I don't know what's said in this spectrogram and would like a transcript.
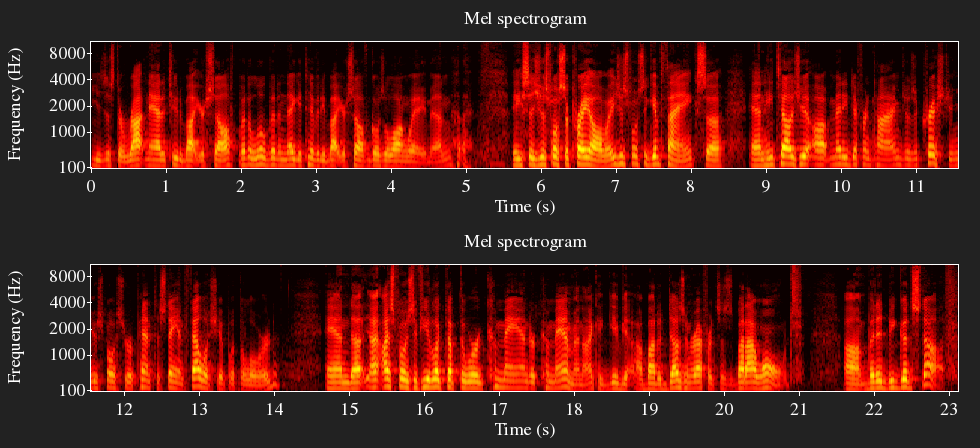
you just a rotten attitude about yourself, but a little bit of negativity about yourself goes a long way, man. He says you're supposed to pray always. You're supposed to give thanks. Uh, and he tells you uh, many different times as a Christian, you're supposed to repent to stay in fellowship with the Lord. And uh, I, I, suppose if you looked up the word command or commandment, I could give you about a dozen references, but I won't. Um, but it'd be good stuff.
